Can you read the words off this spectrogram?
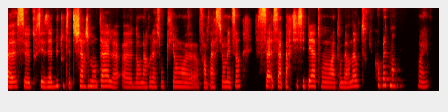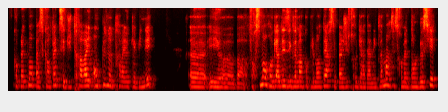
Euh, tous ces abus, toute cette charge mentale dans la relation client, enfin patient-médecin, ça, ça, a participé à ton, à ton burn-out? Complètement. Oui. Complètement, parce qu'en fait, c'est du travail, en plus de notre travail au cabinet, euh, et euh, bah, forcément, regarder des examens complémentaires, c'est pas juste regarder un examen, c'est se remettre dans le dossier.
